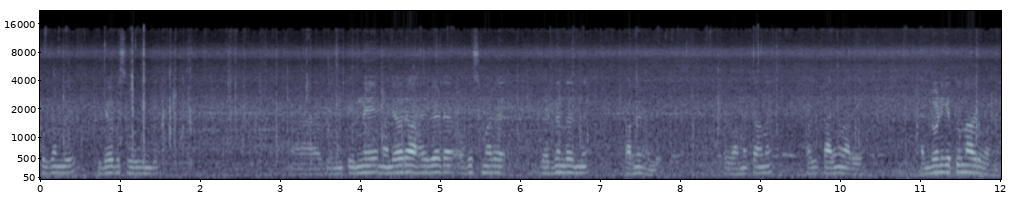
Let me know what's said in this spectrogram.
കൊടുക്കുന്നുണ്ട് വില്ലേജ് ഓഫീസ് കൊടുക്കുന്നുണ്ട്. എന്നിട്ട് ഇന്ന് മലയോര ഹൈവേയുടെ ഓഫീസർമാർ വരുന്നുണ്ടെന്ന് പറഞ്ഞിട്ടുണ്ട്. അപ്പോൾ വന്നിട്ടാണ് അത് കാര്യങ്ങൾ അറിയാം. രണ്ടു മണിക്ക് എത്തുമെന്ന് അവർ പറഞ്ഞു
